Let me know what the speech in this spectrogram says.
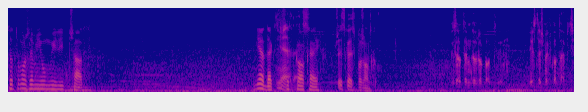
Co tu może mi umilić czas? Nie, Dex, Nie, wszystko Dex. okej. Wszystko jest w porządku. Zatem do roboty. Jesteśmy w kontakcie.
